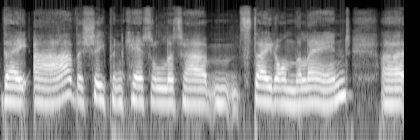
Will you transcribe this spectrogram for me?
They are the sheep and cattle that um, stayed on the land. Uh,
